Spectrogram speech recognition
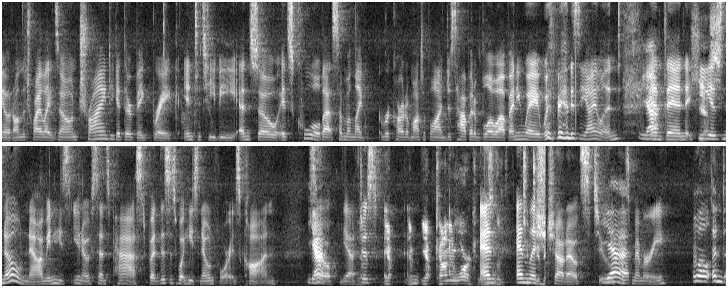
cameoed on the Twilight Zone trying to get their big break into TV. And so it's cool that someone like Ricardo Montalban just happened to blow up anyway with Fantasy Island. Yeah. And then he Yes. is known now. I mean, he's, you know, since passed, but this is what he's known for is Khan. Yeah. So, yeah, just Yep, uh, yep, yep. Khan and Roarke. Those and the two- endless two- shout outs to Yeah. his memory. Well, and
